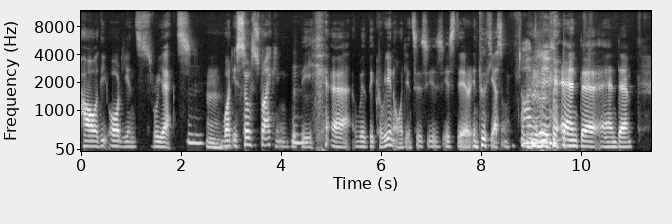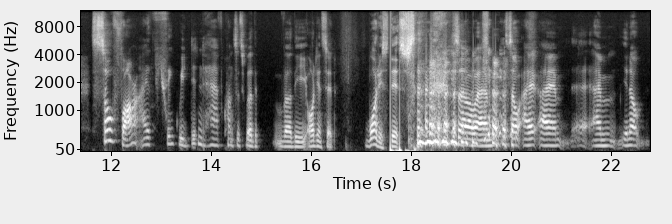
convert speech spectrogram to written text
how the audience reacts. 음. What is so striking with the uh, with the Korean audiences is is their enthusiasm 아, really? and uh, and um, so far I think we didn't have concerts where the where the audience said, "What is this?" so um, so I I'm uh, I'm you know m-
